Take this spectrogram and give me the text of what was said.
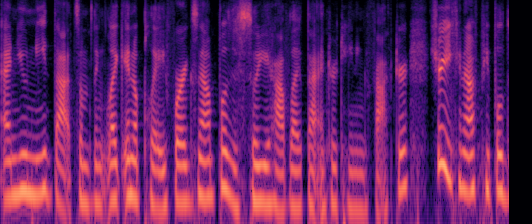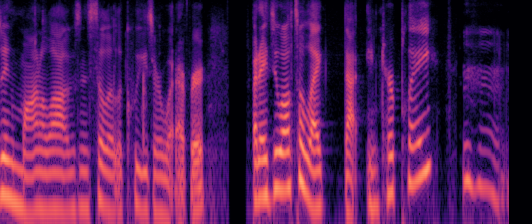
and you need that something like in a play for example just so you have like that entertaining factor. Sure you can have people doing monologues and soliloquies or whatever. But I do also like that interplay Mm-hmm.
